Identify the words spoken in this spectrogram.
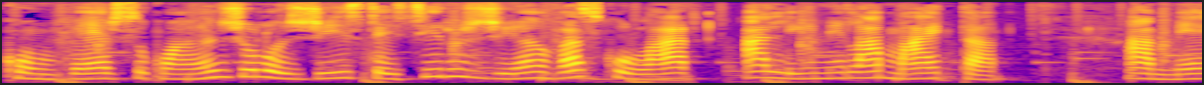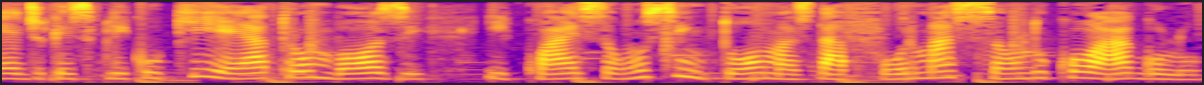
converso com a angiologista e cirurgiã vascular Aline Lamaita. A médica explica o que é a trombose e quais são os sintomas da formação do coágulo.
